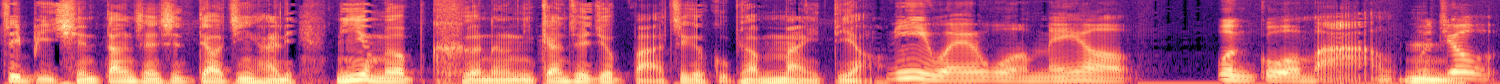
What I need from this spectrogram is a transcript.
这笔钱当成是掉进海里，你有没有可能你干脆就把这个股票卖掉？你以为我没有？问过嘛，我就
